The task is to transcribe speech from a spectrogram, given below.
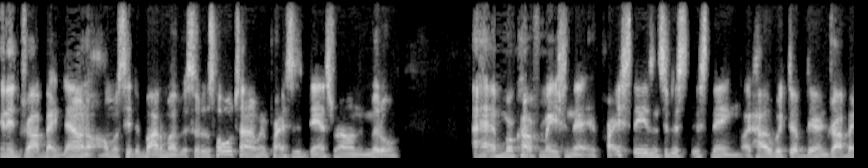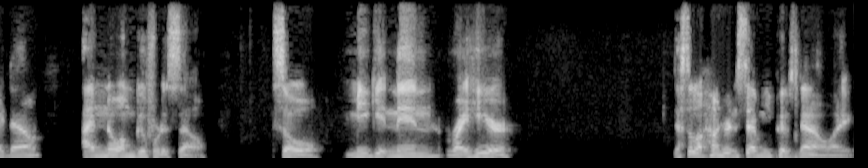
And it dropped back down and almost hit the bottom of it. So this whole time when prices dance around in the middle, I have more confirmation that if price stays into this this thing, like how it wicked up there and dropped back down, I know I'm good for the sell. So me getting in right here, that's still 170 pips down. Like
